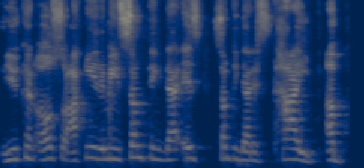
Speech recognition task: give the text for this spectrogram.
you can also aqidah means something that is something that is tied up,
